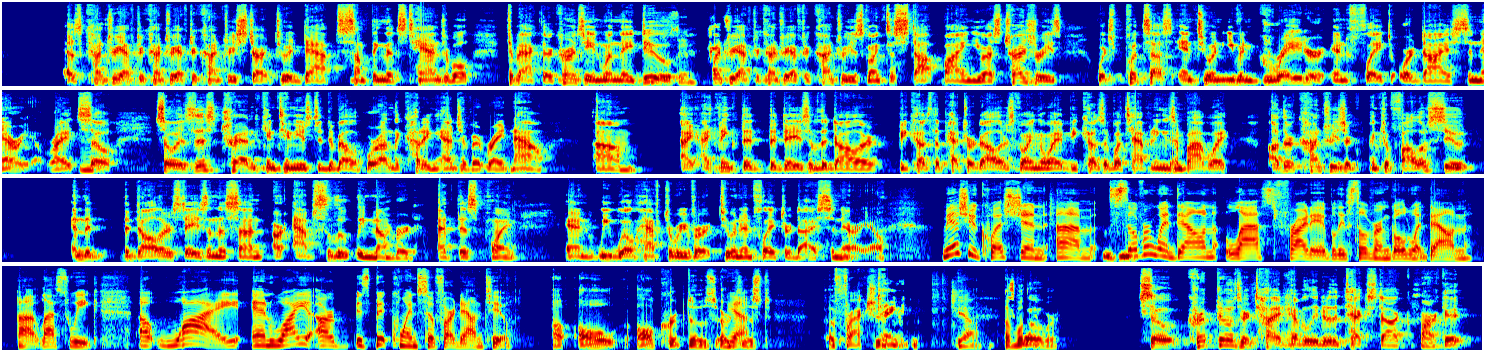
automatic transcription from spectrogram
as country after country after country start to adapt something that's tangible to back their currency. And when they do, country after country after country is going to stop buying US treasuries, which puts us into an even greater inflate or die scenario, right? Mm-hmm. So, so as this trend continues to develop, we're on the cutting edge of it right now. Um, I, I, think that the days of the dollar, because the petrodollar is going away, because of what's happening in Zimbabwe, other countries are going to follow suit and the, the dollar's days in the sun are absolutely numbered at this point, and we will have to revert to an inflate or die scenario. Let me ask you a question. Um, mm-hmm. Silver went down last Friday. I believe silver and gold went down uh, last week. Uh, why and why are is Bitcoin so far down too? Uh, all all cryptos are yeah. just a fraction, yeah, of so, what they were. So cryptos are tied heavily to the tech stock market.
